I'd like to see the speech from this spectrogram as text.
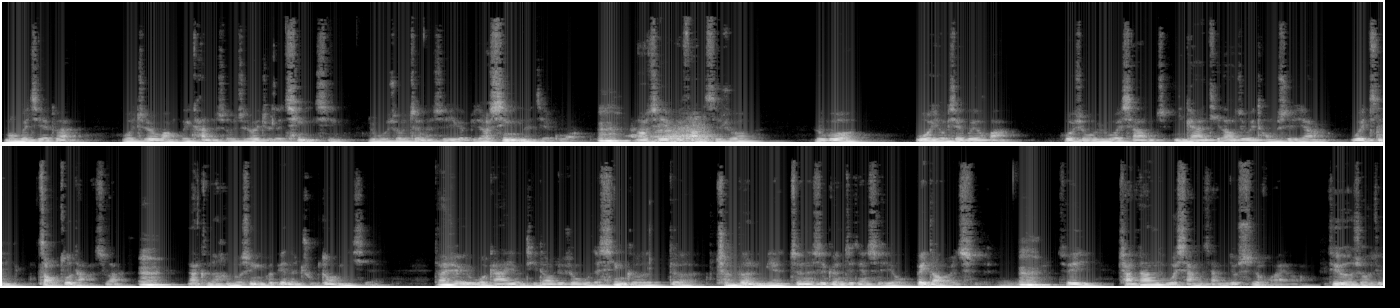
某个阶段，我只有往回看的时候，只会觉得庆幸。如果说真的是一个比较幸运的结果，嗯，那我其实也会反思说，如果我有些规划，或者说我如果像你刚才提到这位同事一样，为自己早做打算，嗯，那可能很多事情会变得主动一些。但是我刚才有提到，就是我的性格的成分里面，真的是跟这件事有背道而驰，嗯，所以常常我想一想就释怀了，就有的时候就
